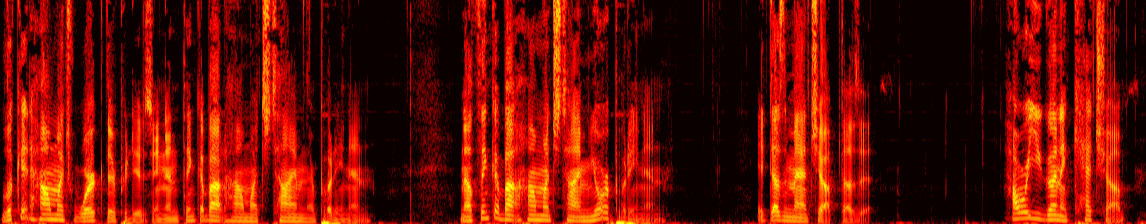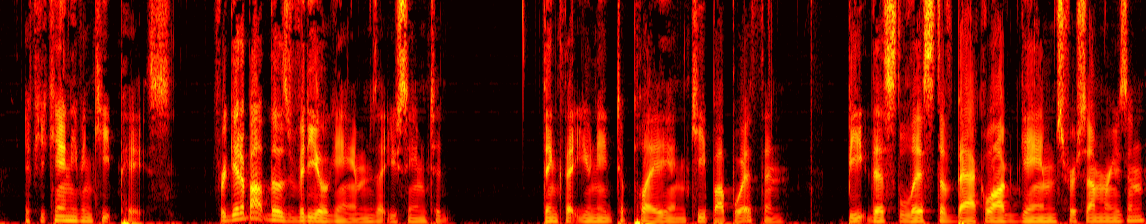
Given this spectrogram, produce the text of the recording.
Look at how much work they're producing and think about how much time they're putting in. Now think about how much time you're putting in. It doesn't match up, does it? How are you going to catch up if you can't even keep pace? Forget about those video games that you seem to think that you need to play and keep up with and beat this list of backlogged games for some reason.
